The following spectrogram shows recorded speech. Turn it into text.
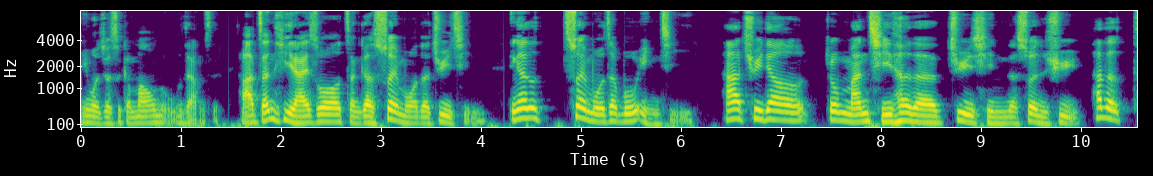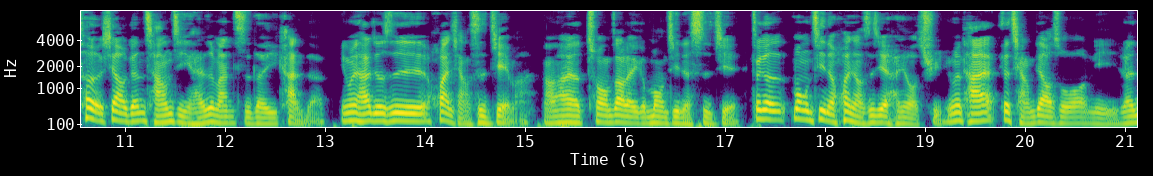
因为我就是个猫奴这样子啊。整体来说，整个睡魔的剧情，应该是睡魔这部影集。它去掉就蛮奇特的剧情的顺序，它的特效跟场景还是蛮值得一看的，因为它就是幻想世界嘛，然后它又创造了一个梦境的世界。这个梦境的幻想世界很有趣，因为它又强调说，你人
